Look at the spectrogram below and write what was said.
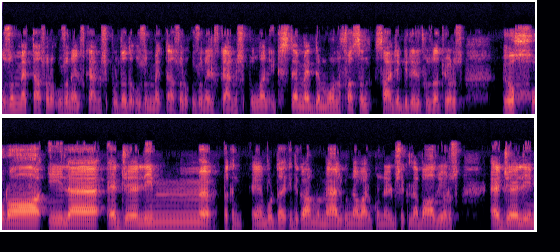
Uzun metten sonra uzun elif gelmiş. Burada da uzun metten sonra uzun elif gelmiş. Bunların ikisi de medde munfasıl. Sadece bir elif uzatıyoruz. Uhra ile ecelim. Bakın e, burada idgam-ı meal gunne var. Gunneli bir şekilde bağlıyoruz. Ecelim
